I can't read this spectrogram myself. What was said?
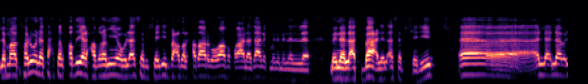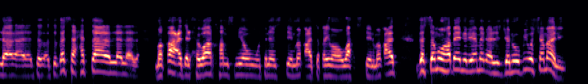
لما ادخلونا تحت القضية الحضرمية وللأسف الشديد بعض الحضارم وافقوا على ذلك من من من الأتباع للأسف الشديد. آه، تقسم حتى مقاعد الحوار 562 مقعد تقريبا أو 61 مقعد قسموها بين اليمن الجنوبي والشمالي.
